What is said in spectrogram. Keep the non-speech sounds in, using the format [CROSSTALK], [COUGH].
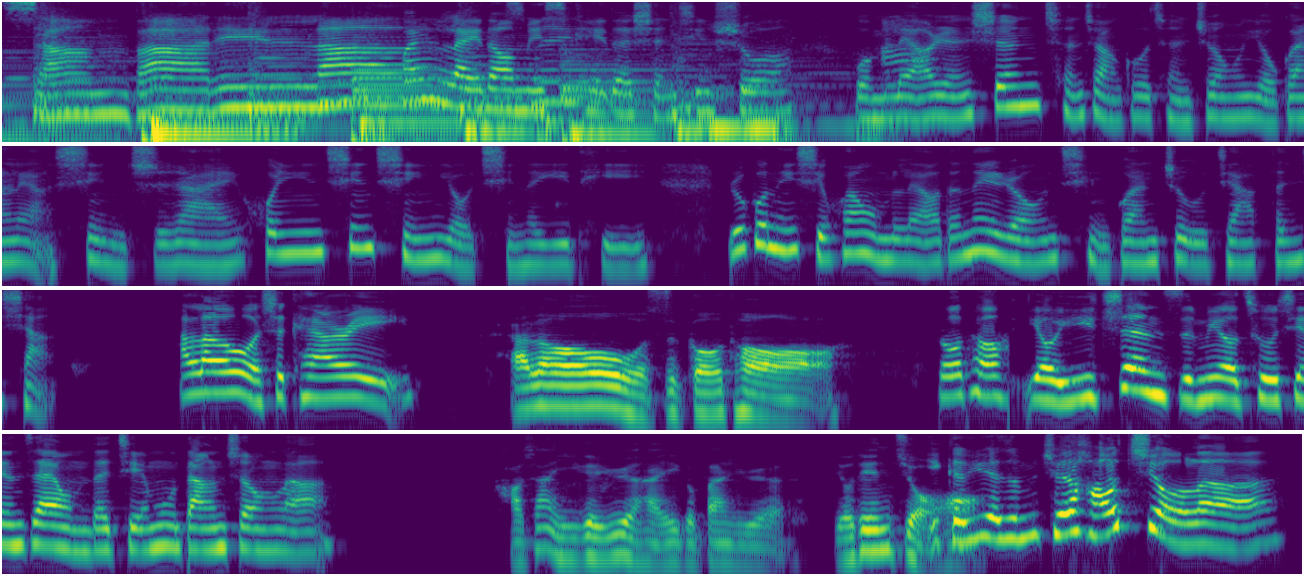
Somebody love 欢迎来到 Miss K 的神经说，我们聊人生成长过程中有关两性、直癌、婚姻、亲情、友情的议题。如果你喜欢我们聊的内容，请关注加分享。Hello，我是 Carrie。Hello，我是 Goto，Goto 有一阵子没有出现在我们的节目当中了，好像一个月还一个半月，有点久、哦。一个月怎么觉得好久了？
